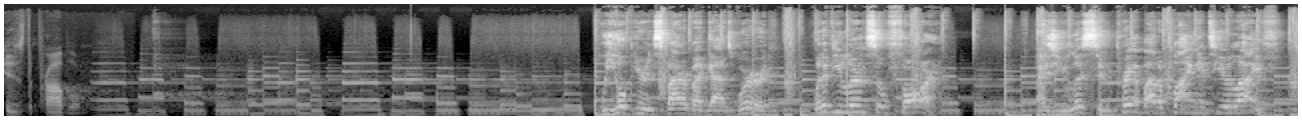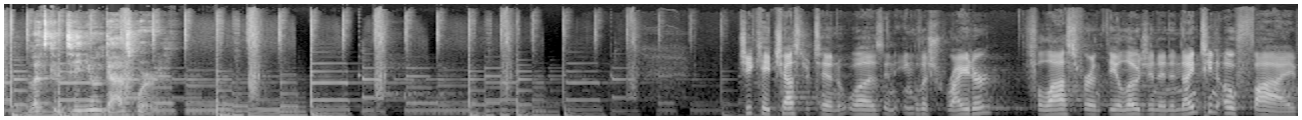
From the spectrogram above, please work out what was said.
is the problem. We hope you're inspired by God's Word. What have you learned so far? As you listen, pray about applying it to your life. Let's continue in God's Word. G.K. Chesterton was an English writer, philosopher, and theologian, and in 1905,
